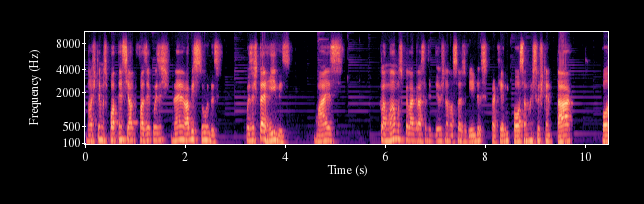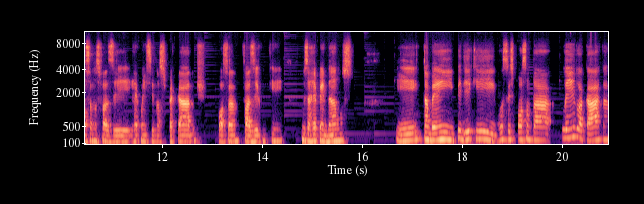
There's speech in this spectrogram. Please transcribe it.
nós temos potencial de fazer coisas né, absurdas, coisas terríveis, mas clamamos pela graça de Deus nas nossas vidas, para que Ele possa nos sustentar, possa nos fazer reconhecer nossos pecados, possa fazer com que nos arrependamos. E também pedir que vocês possam estar lendo a carta,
